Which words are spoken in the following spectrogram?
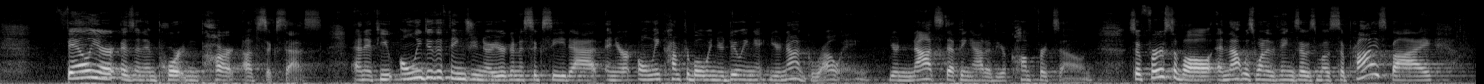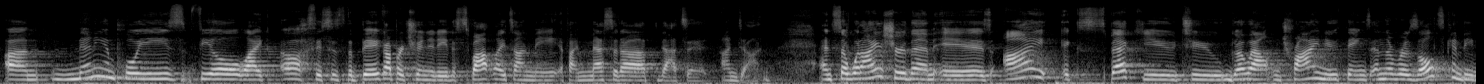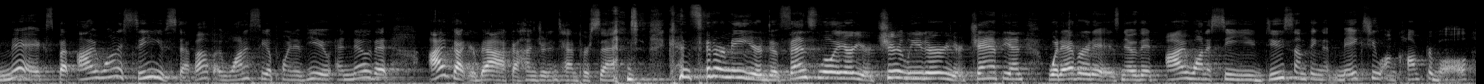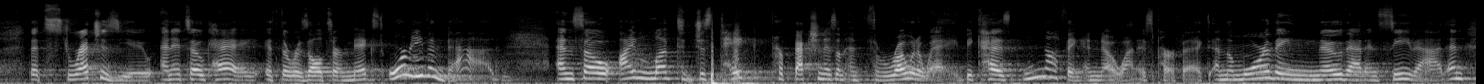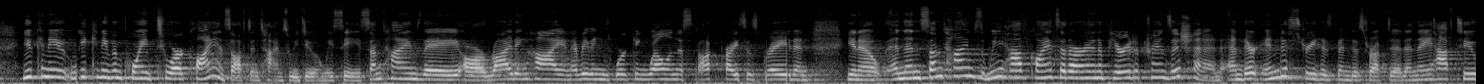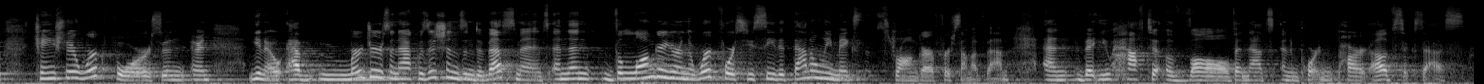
Failure is an important part of success. And if you only do the things you know you're going to succeed at and you're only comfortable when you're doing it, you're not growing. You're not stepping out of your comfort zone. So, first of all, and that was one of the things I was most surprised by, um, many employees feel like, oh, this is the big opportunity, the spotlight's on me. If I mess it up, that's it, I'm done. And so, what I assure them is, I expect you to go out and try new things, and the results can be mixed, but I want to see you step up. I want to see a point of view and know that I've got your back 110%. Consider me your defense lawyer, your cheerleader, your champion, whatever it is. Know that I want to see you do something that makes you uncomfortable, that stretches you, and it's okay if the results are mixed or even bad. And so I love to just take perfectionism and throw it away because nothing and no one is perfect. And the more they know that and see that, and you can we can even point to our clients oftentimes we do and we see sometimes they are riding high and everything's working well and the stock price is great and you know, and then sometimes we have clients that are in a period of transition and their industry has been disrupted and they have to change their workforce and, and you know, have mergers and acquisitions and divestments. And then the longer you're in the workforce, you see that that only makes them stronger for some of them, and that you have to evolve, and that's an important part of success.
